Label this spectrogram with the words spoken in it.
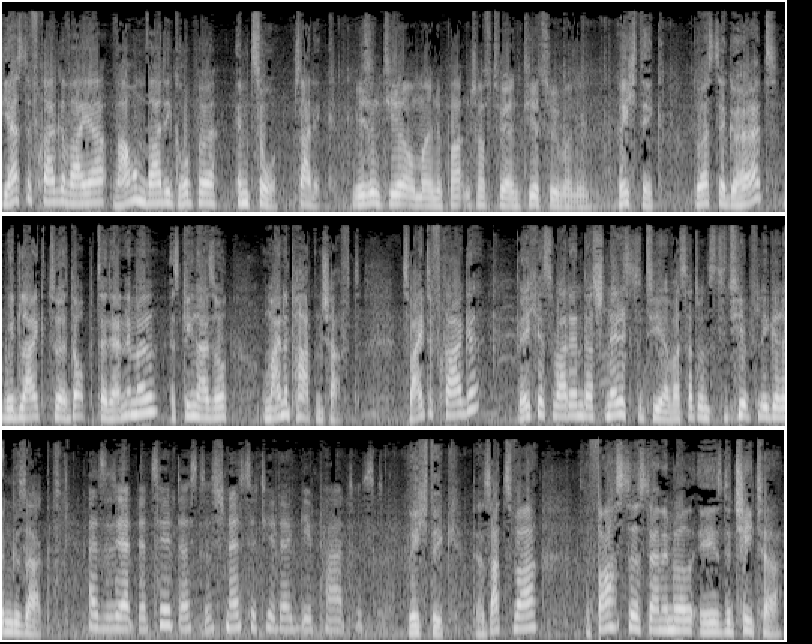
Die erste Frage war ja, warum war die Gruppe im Zoo? Sadik. Wir sind hier, um eine Patenschaft für ein Tier zu übernehmen. Richtig. Du hast ja gehört, we'd like to adopt an animal. Es ging also um eine Patenschaft. Zweite Frage, welches war denn das schnellste Tier? Was hat uns die Tierpflegerin gesagt? Also sie hat erzählt, dass das schnellste Tier der Gepard ist. Richtig. Der Satz war, the fastest animal is the cheetah.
